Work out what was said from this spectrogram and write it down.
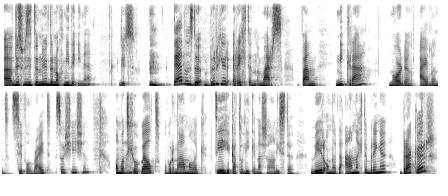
Eh, dus we zitten nu er nog middenin. Hè? Dus tijdens de burgerrechtenmars van NICRA, Northern Ireland Civil Rights Association, om het Mhm. geweld voornamelijk tegen katholieke nationalisten weer onder de aandacht te brengen, brak er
